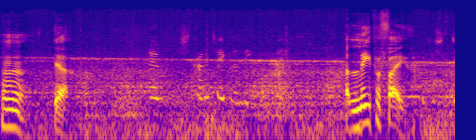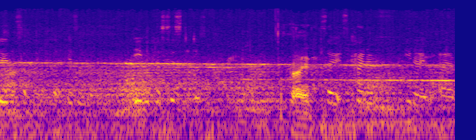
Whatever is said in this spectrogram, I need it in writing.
Hmm. Yeah. Um, she's kind of taken a leap of faith A leap of faith. because she's doing something that isn't even her sister doesn't. Right. So it's kind of, you know, um,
